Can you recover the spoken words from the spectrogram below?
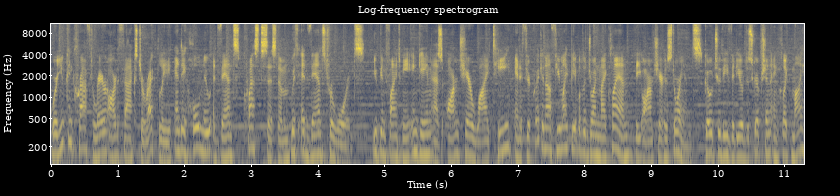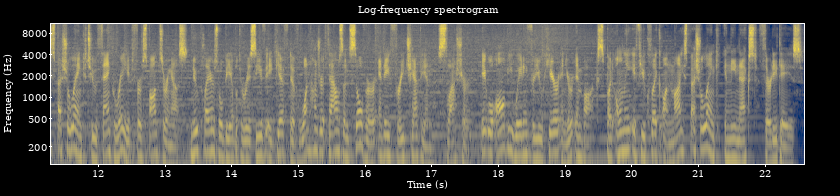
where you can craft rare artifacts directly, and a whole new advanced quest system with advanced rewards. You can find me in-game as Armchair YT, and if you're quick enough, you might be able to join my clan, the Armchair Historians. Go to the video description and click my special link to thank Raid for sponsoring us. New players will be able to receive a gift of 100,000 silver and a free champion, Slasher. It will all be waiting for you here in your inbox, but only if you click on my special link in the next 30 days.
